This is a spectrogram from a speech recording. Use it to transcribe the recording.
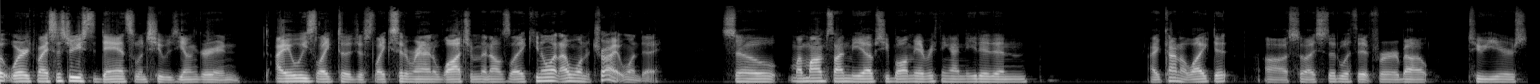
it worked, my sister used to dance when she was younger, and I always liked to just like sit around and watch them. And I was like, you know what, I want to try it one day. So my mom signed me up. She bought me everything I needed, and I kind of liked it. Uh, so I stood with it for about two years,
